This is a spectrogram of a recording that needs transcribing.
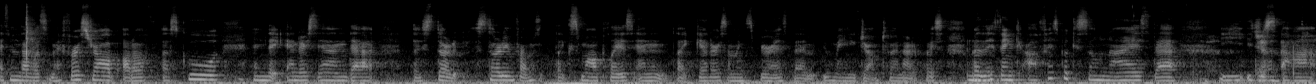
i think that was my first job out of a school and they understand that like start starting from like small place and like gather some experience then you may jump to another place mm-hmm. but they mm-hmm. think oh facebook is so nice that you, you just yeah. uh,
